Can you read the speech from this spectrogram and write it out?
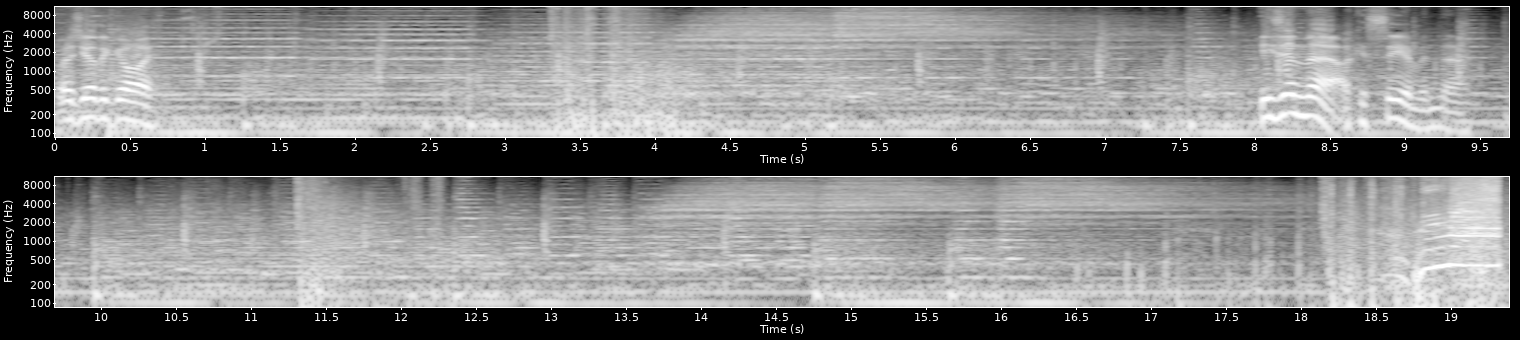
Where's the other guy? He's in there. I can see him in there. No!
